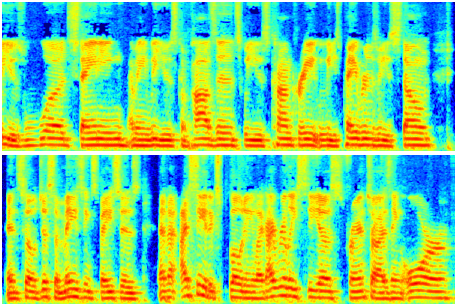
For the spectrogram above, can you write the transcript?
we use wood staining. I mean, we use composites, we use concrete, we use pavers, we use stone. And so just amazing spaces. And I, I see it exploding. Like I really see us franchising or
